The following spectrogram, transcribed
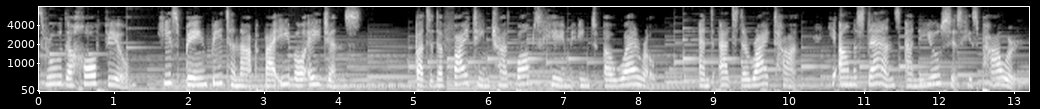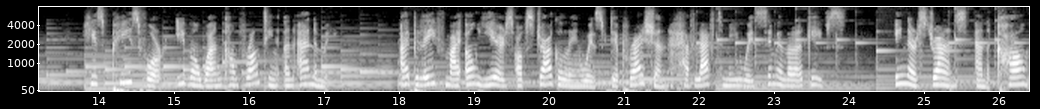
Through the whole film, he's being beaten up by evil agents. But the fighting transforms him into a werewolf, and at the right time, he understands and uses his power. He's peaceful even when confronting an enemy. I believe my own years of struggling with depression have left me with similar gifts inner strength and calm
